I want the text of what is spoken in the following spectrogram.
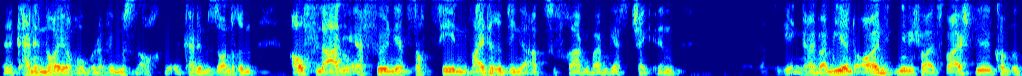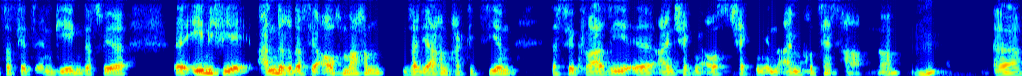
äh, keine Neuerung oder wir müssen auch keine besonderen Auflagen erfüllen, jetzt noch zehn weitere Dinge abzufragen beim Guest-Check-In. Ganz im Gegenteil. Bei mir und All, nehme ich mal als Beispiel, kommt uns das jetzt entgegen, dass wir, äh, ähnlich wie andere das ja auch machen, seit Jahren praktizieren, dass wir quasi äh, einchecken, auschecken in einem Prozess haben. Ne? Mhm. Äh,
